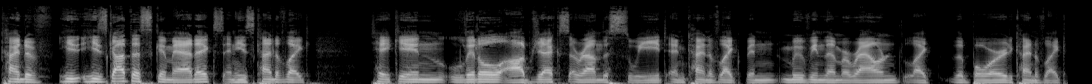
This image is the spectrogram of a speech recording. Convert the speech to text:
kind of he he's got the schematics and he's kind of like taken little objects around the suite and kind of like been moving them around like the board kind of like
